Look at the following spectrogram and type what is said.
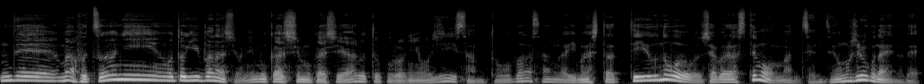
でまあ普通におとぎ話をね昔々あるところにおじいさんとおばあさんがいましたっていうのを喋らせても、まあ、全然面白くないので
